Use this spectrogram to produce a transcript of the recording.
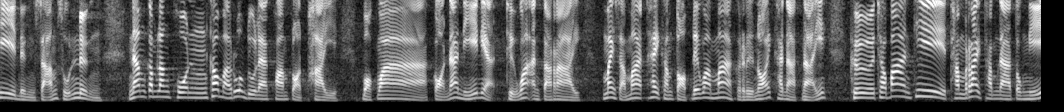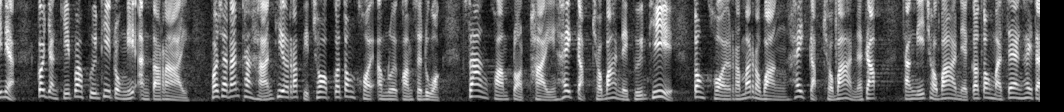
ที่ 1301 นำกำลังพลเข้ามาร่วมดูแลความปลอดภัย บอกว่าก่อนหน้านี้เนี่ยถือว่าอันตรายไม่สามารถให้คำตอบได้ว่ามากหรือน้อยขนาดไหน คือชาวบ้านที่ทำไร่ทำนาตรงนี้เนี่ยก็ยังคิดว่าพื้นที่ตรงนี้อันตราย เพราะฉะนั้นทหารที่รับผิดชอบก็ต้องคอยอำนวยความสะดวก สร้างความปลอดภัยให้กับชาวบ้านในพื้นที่ ต้องคอยระมัดระวังให้กับชาวบ้านนะครับ ทางนี้ชาวบ้านเนี่ยก็ต้องมาแจ้งให้ท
